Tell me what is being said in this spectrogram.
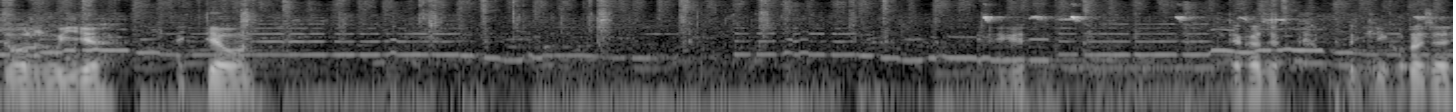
জ্বর ইয়ে হাইটে এমন দেখা যাক। কি করা যায়?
